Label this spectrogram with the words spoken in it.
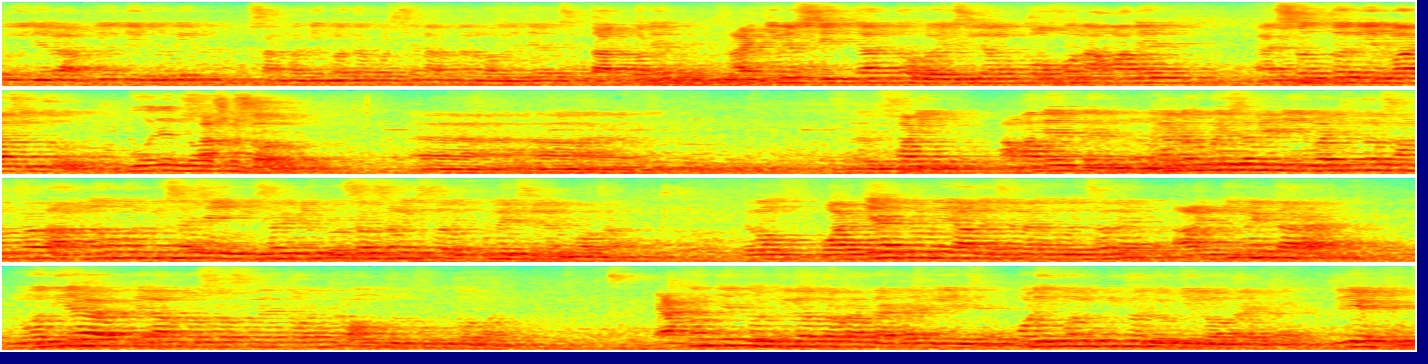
দুই জেলা। আপনিও দীর্ঘদিন সাংবাদিকতা করছেন আপনার নলেজে আছে তারপরে আইটিএমের সিদ্ধান্ত হয়েছিল এবং তখন আমাদের সদ্য নির্বাচিত 2009 সাংসদ, সরি আমাদের নিরানব্বই সালে নির্বাচিত সংসদ আন্দোলন বিশ্বাস এই বিষয়টি প্রশাসনিক স্তরে খুলেছিলেন কথা এবং পর্যায়ক্রমে আলোচনাগুলো চলে। আলটিমেট তারা নদিয়া জেলা প্রশাসনের তরফে অন্তর্ভুক্ত। এখন যে জটিলতাটা দেখা গিয়েছে, পরিকল্পিত জটিলতা এটা ক্রিয়েটিভ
